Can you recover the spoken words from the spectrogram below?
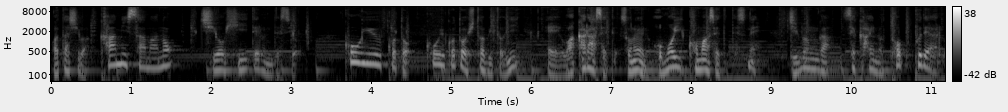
私は神様の血を引いてるんですよ。こういうことこういうことを人々に分からせてそのように思い込ませてですね自分が世界のトップである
